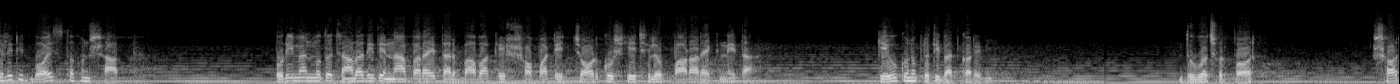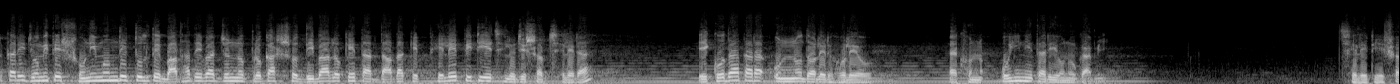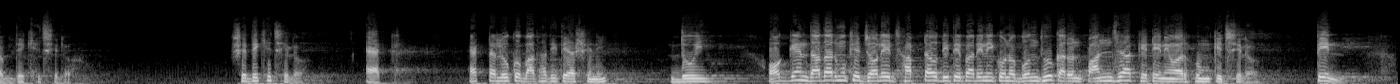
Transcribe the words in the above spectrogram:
ছেলেটির বয়স তখন সাত। পরিমাণ মতো চাঁদা দিতে না পারায় তার বাবাকে সপাটে চড় কষিয়েছিল পাড়ার এক নেতা। কেউ কোনো প্রতিবাদ করেনি। দুবছর পর সরকারি জমিতে শনি মন্দির তুলতে বাধা দেবার জন্য প্রকাশ্য দিবালোকে তার দাদাকে ফেলে পিটিয়েছিল যেসব ছেলেরা, একদা তারা অন্য দলের হলেও এখন ওই নেতারই অনুগামী। ছেলেটি এসব দেখেছিল। সে দেখেছিল। এক, একটা লোকও বাধা দিতে আসেনি। দুই, অজ্ঞান দাদার মুখে জলের ঝাপটাও দিতে পারেনি কোনো বন্ধু, কারণ পাঞ্জা কেটে নেওয়ার হুমকি ছিল। তিন,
